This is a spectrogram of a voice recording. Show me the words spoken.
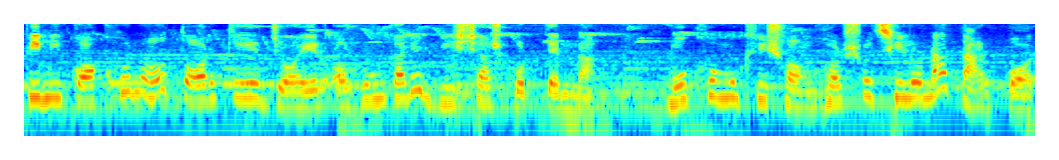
তিনি কখনো তর্কে, জয়ের অহংকারে বিশ্বাস করতেন না। মুখোমুখি সংঘর্ষ ছিল না তার পথ।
